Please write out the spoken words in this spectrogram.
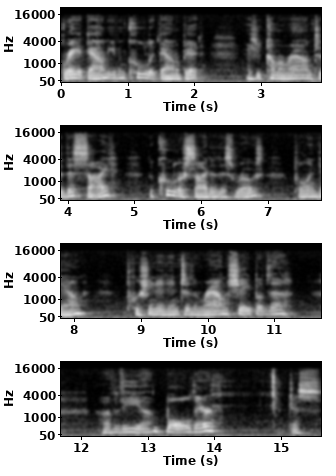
gray it down, even cool it down a bit as you come around to this side, the cooler side of this rose, pulling down, pushing it into the round shape of the of the uh, bowl there. Just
